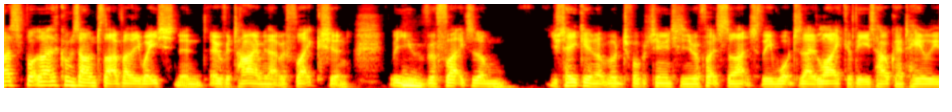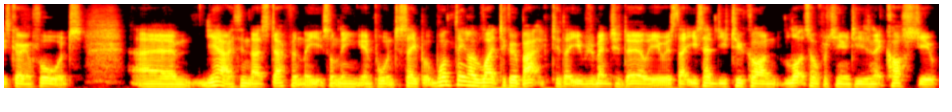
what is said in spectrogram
that's what that comes down to that evaluation and over time and that reflection, where you've mm. reflected on you've taken a bunch of opportunities and you reflected on actually what did I like of these, how can I tailor these going forwards. Um, yeah, I think that's definitely something important to say. But one thing I'd like to go back to that you mentioned earlier is that you said you took on lots of opportunities and it cost you.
